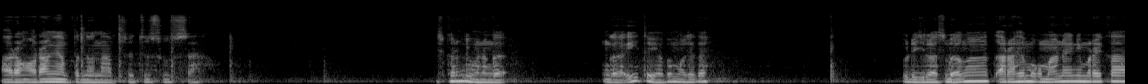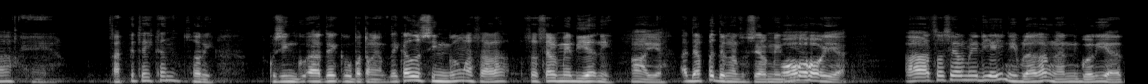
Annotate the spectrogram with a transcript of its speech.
Orang-orang yang penuh nafsu itu susah. Sekarang gimana nggak nggak itu ya apa maksudnya? Udah jelas banget arahnya mau ke mana ini mereka. Iya. Tapi tadi kan sorry, ku singgung, ah, tadi ku potong ya. Tadi kan lu singgung masalah sosial media nih. Ah iya. Ada apa dengan sosial media? Oh iya. Ah, sosial media ini belakangan gue lihat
